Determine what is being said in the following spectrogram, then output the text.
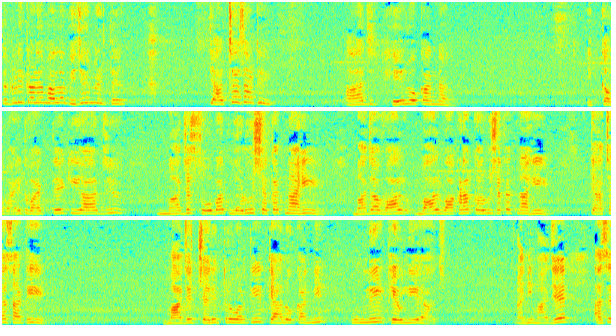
सगळीकडे मला विजय मिळते. त्याच्यासाठी आज हे लोकांना इतकं वाईट वाटते की आज माझ्यासोबत लढू शकत नाही. माझा वाल वाल वाकडा करू शकत नाही. त्याच्यासाठी माझे चरित्रवरती त्या लोकांनी उंगली ठेवली आहे आज. आणि माझे असे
